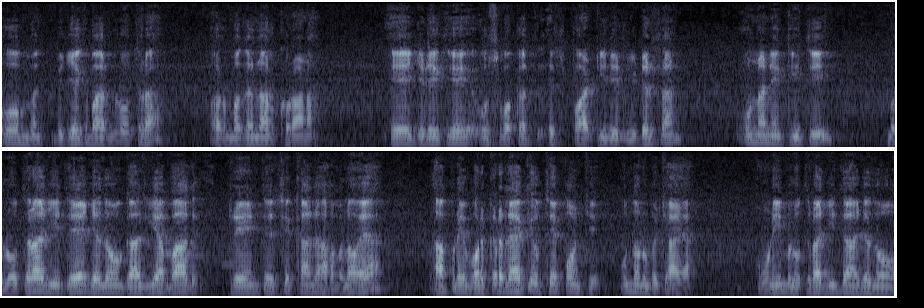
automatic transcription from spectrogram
ਉਹ ਵਿਜੇ ਕੁਮਾਰ ਮਲੋਤਰਾ ਔਰ ਮਦਨ ਲਾਲ ਖੁਰਾਣਾ। ਇਹ ਜਿਹੜੇ ਕਿ ਉਸ ਵਕਤ ਇਸ ਪਾਰਟੀ ਦੇ ਲੀਡਰ ਸਨ ਉਹਨਾਂ ਨੇ ਕੀਤੀ ਮਲਹੋਤਰਾ ਜੀ ਤੇ ਜਦੋਂ ਗਾਜ਼ੀਆਬਾਦ ਟ੍ਰੇਨ ਤੇ ਸਿੱਖਾਂ ਦਾ ਹਮਲਾ ਹੋਇਆ ਆਪਣੇ ਵਰਕਰ ਲੈ ਕੇ ਉੱਥੇ ਪਹੁੰਚੇ ਉਹਨਾਂ ਨੂੰ ਬਚਾਇਆ ਹੁਣੀ ਮਲਹੋਤਰਾ ਜੀ ਦਾ ਜਦੋਂ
